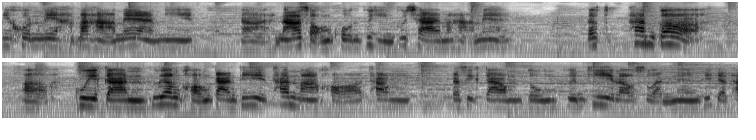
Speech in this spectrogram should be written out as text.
มีคนมีมาหาแม่มีอาน้าสองคนผู้หญิงผู้ชายมาหาแม่ แล้วท่านก็อ่าคุยกันเรื่องของการที่ท่านมาขอทำ กสิกรรมตรงพื้นที่เราส่วนหนึ่งที่จะท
